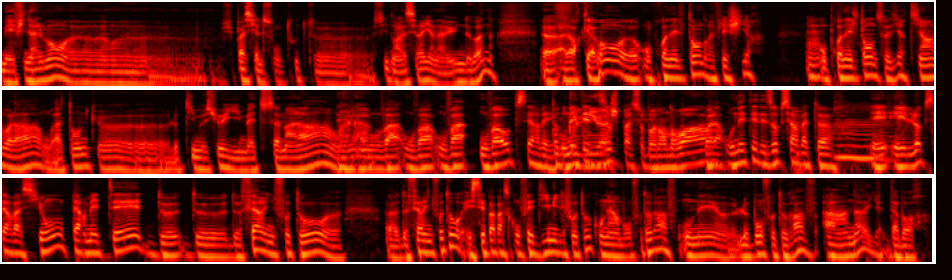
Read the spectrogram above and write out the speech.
Mais finalement, euh, euh, je sais pas si elles sont toutes. euh, si dans la série il y en a une de bonne. Euh, alors qu'avant, euh, on prenait le temps de réfléchir. Mmh. On prenait le temps de se dire tiens voilà on va attendre que euh, le petit monsieur il mette sa main là on, Voilà. on va on va on va on va observer Tant on que le des nuage ob- passe au bon endroit. voilà, on était des observateurs. Mmh. Et, et l'observation permettait de, de, de faire une photo, euh, de faire une photo. Et c'est pas parce qu'on fait 10 000 photos qu'on est un bon photographe. On est euh, le bon photographe à un œil d'abord.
